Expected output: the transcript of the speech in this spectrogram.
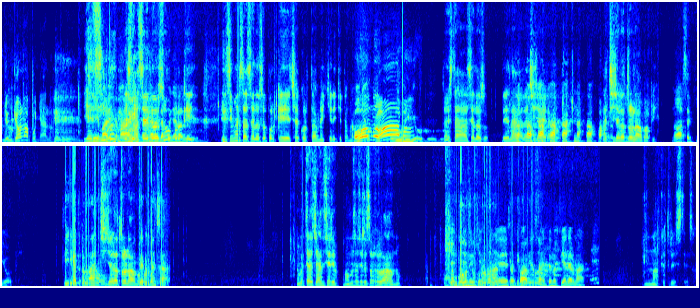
Yo, No. yo lo apuñalo. Y Sí, encima dan está celoso porque. Encima está celoso porque Chacorta me quiere y yo también. ¿Cómo? ¿Cómo? Entonces está celoso. De la, la chilladera, no, A no chillar a otro lado, papi. No se equivoque. Sí, otro A lado. chillar a otro lado. Vergüenza. No me ya en serio. ¿Vamos a hacer esa rodada o no? ¿Quién Vamos, tiene, quién prueban. tiene esas ¿Quién dijo partes? miedo? Esta gente no tiene, hermano. No, qué tristeza.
